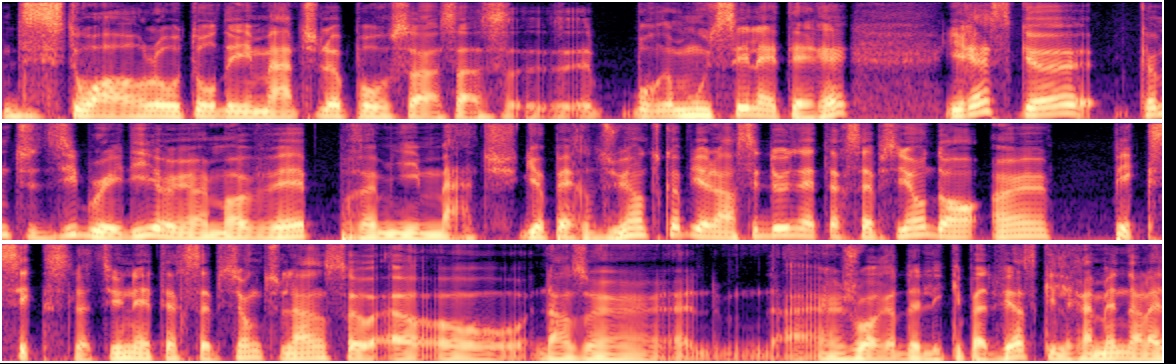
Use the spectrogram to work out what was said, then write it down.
d'histoire autour des matchs là, pour, ça, ça- ça- pour mousser l'intérêt. Il reste que, comme tu dis, Brady a eu un mauvais premier match. Il a perdu. En tout cas, puis il a lancé deux interceptions, dont un pick six. Là. Une interception que tu lances au- au- dans un, un joueur de l'équipe adverse qui le ramène dans la,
